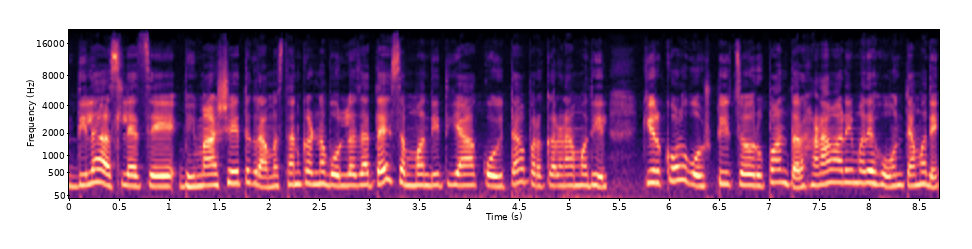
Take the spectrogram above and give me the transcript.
दिला असल्याचे भीमाशेत ग्रामस्थांकडनं बोललं जात आहे संबंधित या कोयता प्रकरणामधील किरकोळ गोष्टीचं रूपांतर हाणामारीमध्ये होऊन त्यामध्ये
